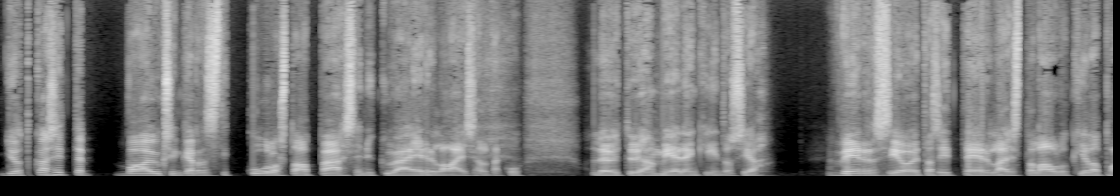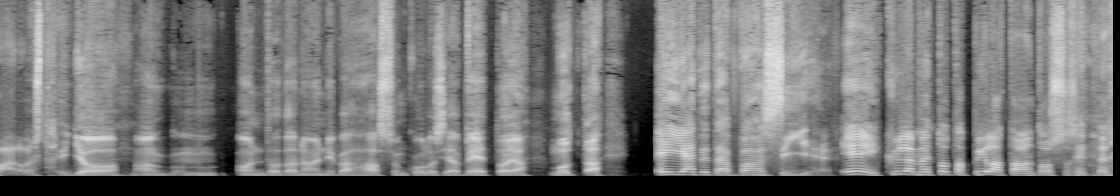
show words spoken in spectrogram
jotka sitten vaan yksinkertaisesti kuulostaa päässä nykyään erilaiselta, kun löytyy ihan mielenkiintoisia versioita sitten erilaisista laulukilpailuista. Joo, on, on tota noin, niin vähän hassunkuuluisia vetoja, mutta ei jätetä vaan siihen. Ei, kyllä me tota pilataan tuossa sitten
